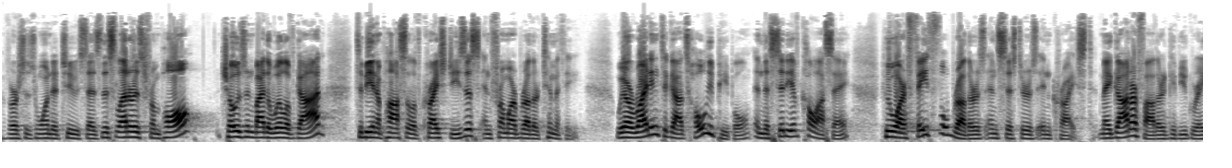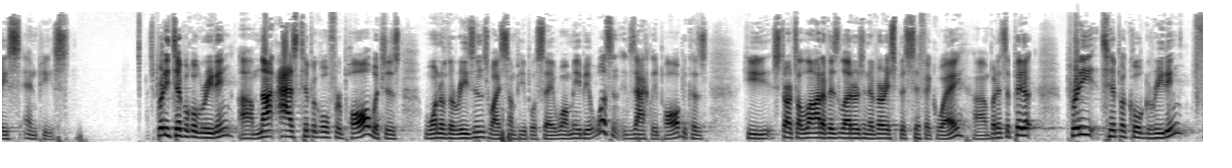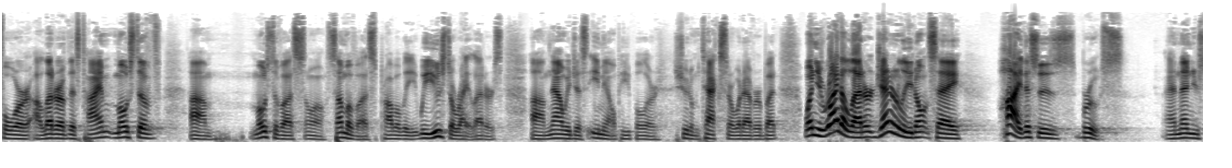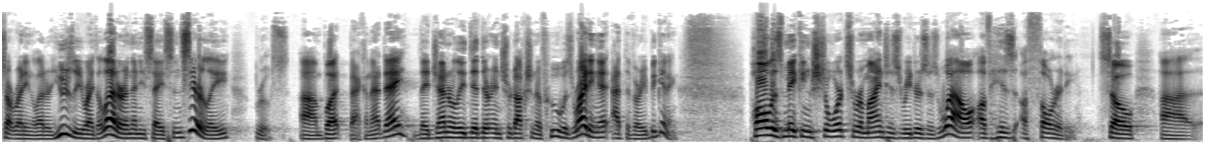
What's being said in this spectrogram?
verses 1 to 2 says, This letter is from Paul, chosen by the will of God to be an apostle of Christ Jesus, and from our brother Timothy. We are writing to God's holy people in the city of Colossae, who are faithful brothers and sisters in Christ. May God our Father give you grace and peace. It's pretty typical greeting, um, not as typical for Paul, which is one of the reasons why some people say, well, maybe it wasn't exactly Paul because he starts a lot of his letters in a very specific way. Uh, but it's a pretty typical greeting for a letter of this time. Most of um, most of us, well, some of us probably, we used to write letters. Um, now we just email people or shoot them texts or whatever. But when you write a letter, generally you don't say, Hi, this is Bruce and then you start writing the letter. Usually you write the letter and then you say, sincerely, Bruce. Um, but back in that day, they generally did their introduction of who was writing it at the very beginning. Paul is making sure to remind his readers as well of his authority. So, uh,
